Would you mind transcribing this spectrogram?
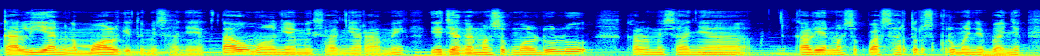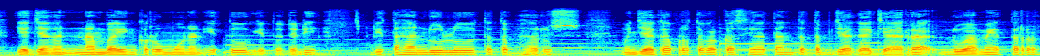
kalian nge-mall gitu misalnya. Ya tahu mallnya misalnya rame ya jangan masuk mall dulu. Kalau misalnya kalian masuk pasar terus kerumunan banyak ya jangan nambahin kerumunan itu gitu. Jadi ditahan dulu tetap harus menjaga protokol kesehatan tetap jaga jarak 2 meter.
